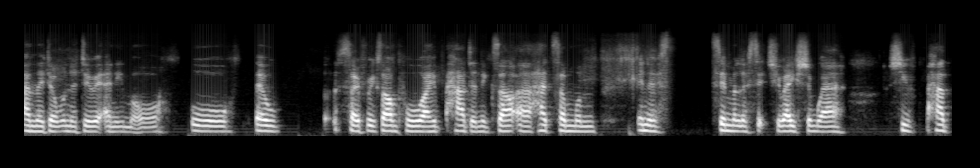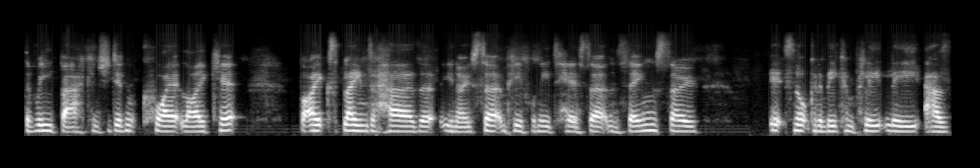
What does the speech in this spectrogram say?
and they don't want to do it anymore or they'll so for example i had an example uh, had someone in a similar situation where she had the read back and she didn't quite like it but i explained to her that you know certain people need to hear certain things so it's not going to be completely as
